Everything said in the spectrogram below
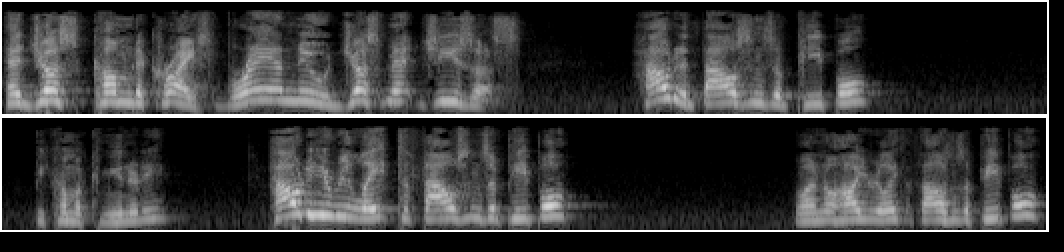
had just come to Christ, brand new, just met Jesus. How did thousands of people become a community? How do you relate to thousands of people? You want to know how you relate to thousands of people?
